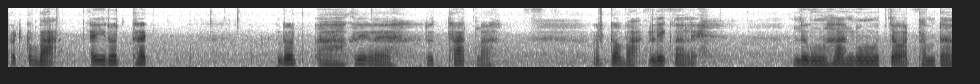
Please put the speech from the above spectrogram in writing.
รถกระบะ ไอ้รถแท็ก รถ อ่าเขาเรียกอะไรอะรถทรัคเหรอ รถกระบะเล็กนั่นแหละ ลุงนะคะลุงมาจอดทำนา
